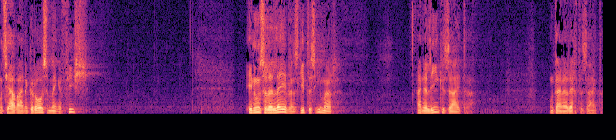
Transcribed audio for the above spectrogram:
Und sie haben eine große Menge Fisch. In unseren Lebens gibt es immer eine linke Seite und eine rechte Seite.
